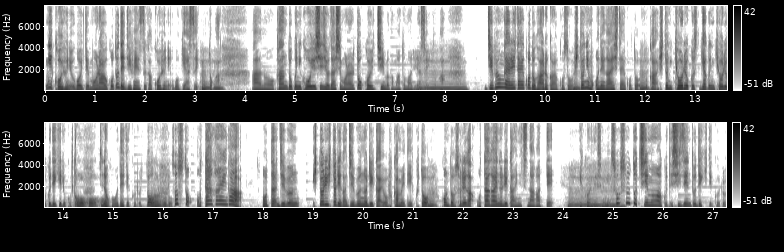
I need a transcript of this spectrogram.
にこういうふうに動いてもらうことでディフェンスがこういうふうに動きやすいとか、うんうんあの、監督にこういう指示を出してもらえるとこういうチームがまとまりやすいとか。う、ん。自分がやりたいことがあるからこそ、ん。人にもお願いしたいこととか、人に協力、逆に協力できることっていうのがこう出てくると。そうするとお互いが、おた自分、一人一人が自分の理解を深めていくと、うん。今度それがお互いの理解につながっていくんですよね。そうするとチームワークって自然とできてくる。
